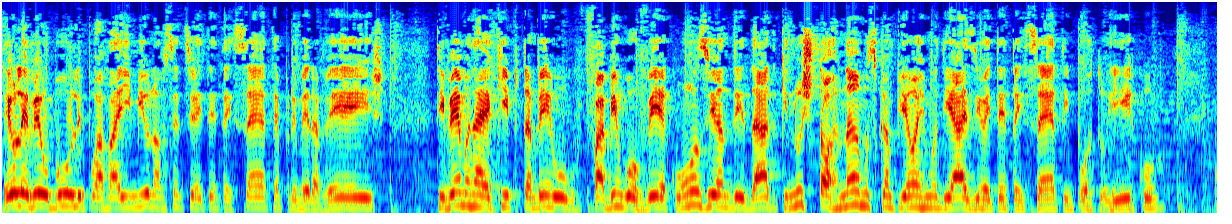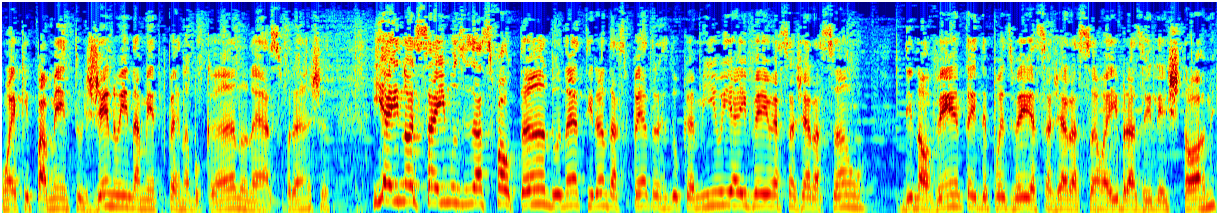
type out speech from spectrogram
Eu levei o Burle para o Havaí em 1987, a primeira vez. Tivemos na equipe também o Fabinho Gouveia, com 11 anos de idade, que nos tornamos campeões mundiais em 87 em Porto Rico com equipamento genuinamente pernambucano, né, as pranchas. E aí nós saímos asfaltando, né, tirando as pedras do caminho e aí veio essa geração de 90 e depois veio essa geração aí Brasília Storm.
